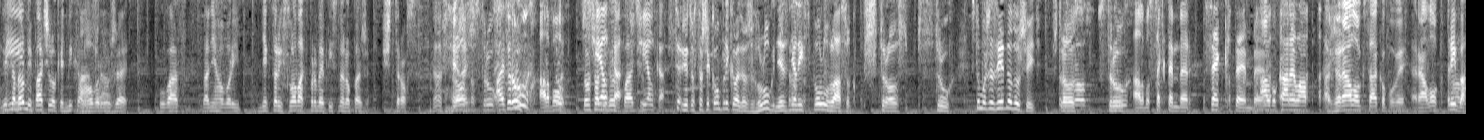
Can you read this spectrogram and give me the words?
Mne sa veľmi páčilo, keď Michal Pán hovoril, že u vás sa nehovorí v niektorých slovách prvé písmeno P, že štros. No, štros. Aj struch. Alebo to sa mi dosť páči. štielka. Je to strašne komplikované, to zhluk neznelých spoluhlások. Štros, struch. Si to môže zjednodušiť. Štros, struch. Alebo september. September. Alebo karelap. A žralok sa ako povie? Ralok? Ryba.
